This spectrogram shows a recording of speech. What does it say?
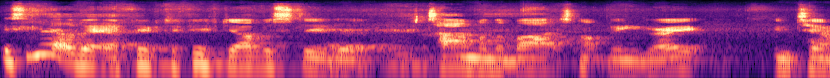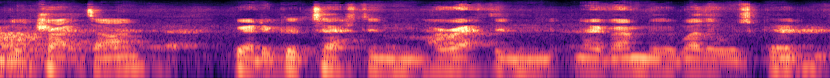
It's a little bit of 50 50. Obviously, the time on the bike's not been great in terms of track time. We had a good test in Jerez in November, the weather was good.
